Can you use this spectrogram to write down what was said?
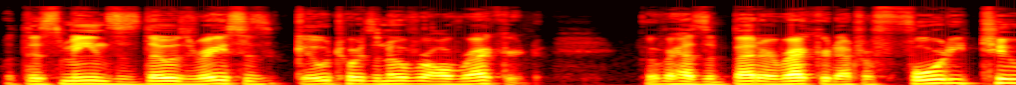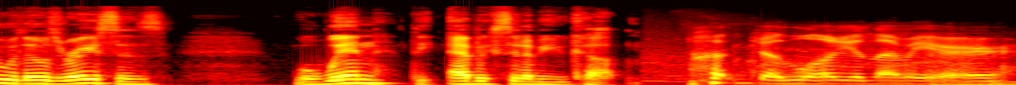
What this means is those races go towards an overall record. Whoever has a better record after 42 of those races will win the Epic CW Cup. Just look in the mirror.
